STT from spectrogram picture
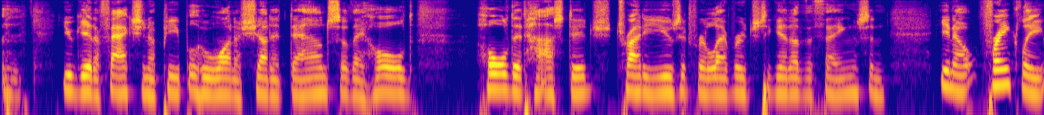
you get a faction of people who want to shut it down, so they hold hold it hostage, try to use it for leverage to get other things, and you know, frankly.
